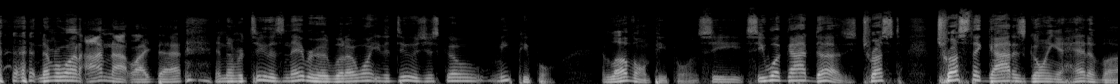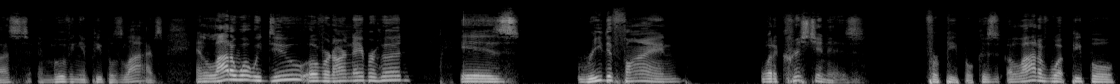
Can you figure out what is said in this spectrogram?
number one, I'm not like that, and number two, this neighborhood. What I want you to do is just go meet people and love on people and see see what God does. Trust trust that God is going ahead of us and moving in people's lives. And a lot of what we do over in our neighborhood is redefine what a Christian is for people because a lot of what people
